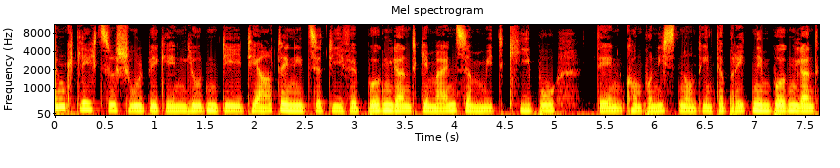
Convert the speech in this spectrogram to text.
Pünktlich zu Schulbeginn luden die Theaterinitiative Burgenland gemeinsam mit Kibo, den Komponisten und Interpreten im Burgenland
